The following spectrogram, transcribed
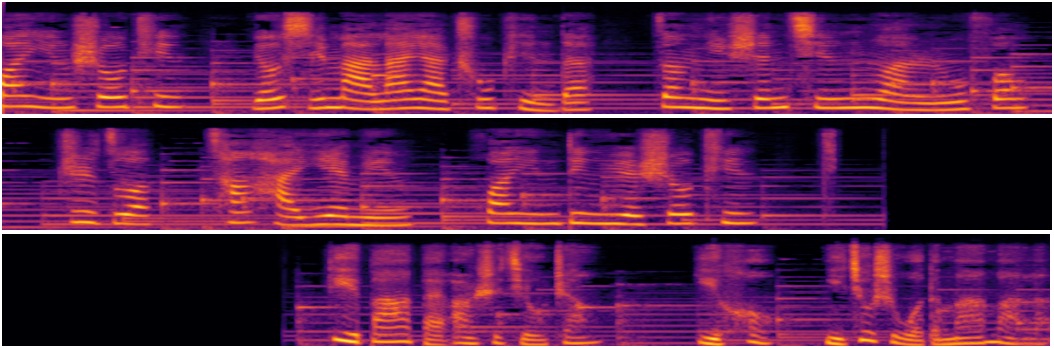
欢迎收听由喜马拉雅出品的《赠你深情暖如风》，制作沧海夜明。欢迎订阅收听。第八百二十九章，以后你就是我的妈妈了。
